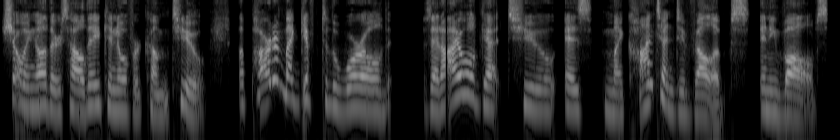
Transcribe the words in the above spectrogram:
showing others how they can overcome too. But part of my gift to the world that I will get to as my content develops and evolves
